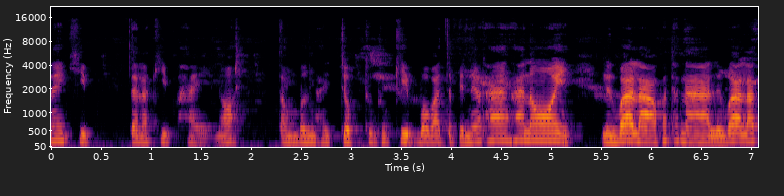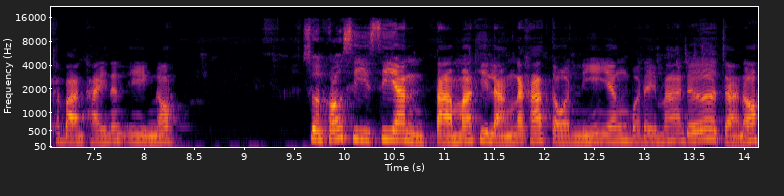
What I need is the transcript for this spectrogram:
ในคลิปแต่ละคลิปให้เนาะต้องเบิ่งให้จบทุกๆคลิปบ่ว่าจะเป็นแนวทางฮานอย หรือว่าลาวพัฒนาหรือว่ารัฐบาลไทยนั่นเองเนาะส่วนของซีเซียนตามมาทีหลังนะคะ ตอนนี้ยังบ่ได้มาเด้อจ้ะเนาะ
